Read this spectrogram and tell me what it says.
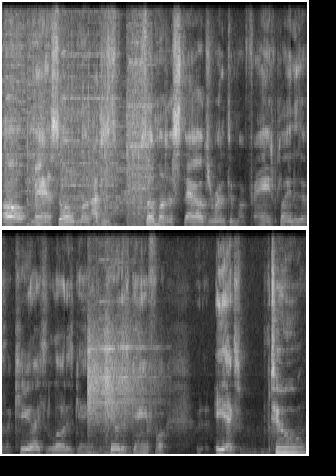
Oh man, so much. I just so much nostalgia running through my veins playing this as a kid. I used to love this game. Kill this game for EX2.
